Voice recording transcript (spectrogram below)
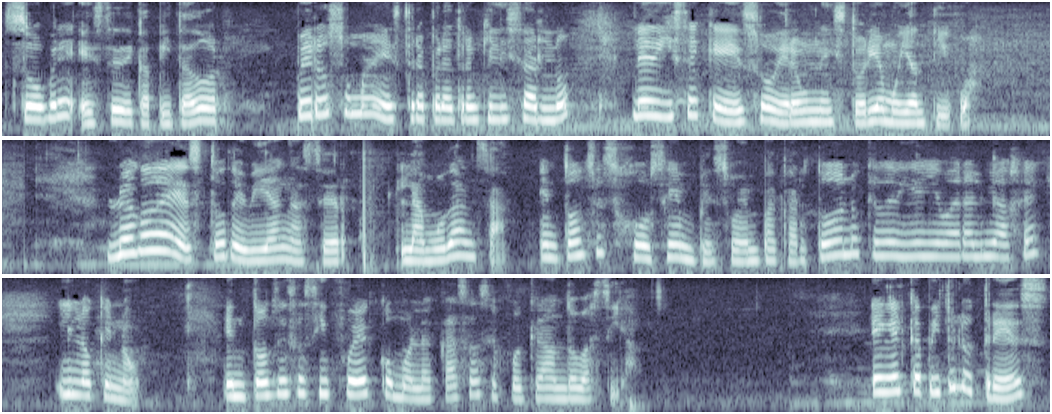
sobre este decapitador pero su maestra, para tranquilizarlo, le dice que eso era una historia muy antigua. Luego de esto debían hacer la mudanza, entonces José empezó a empacar todo lo que debía llevar al viaje y lo que no. Entonces así fue como la casa se fue quedando vacía. En el capítulo 3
